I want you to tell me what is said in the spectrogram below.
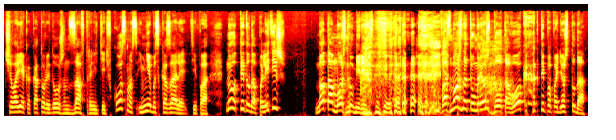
человека, который должен завтра лететь в космос, и мне бы сказали, типа, ну, ты туда полетишь, но там можно умереть. Возможно, ты умрешь до того, как ты попадешь туда.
